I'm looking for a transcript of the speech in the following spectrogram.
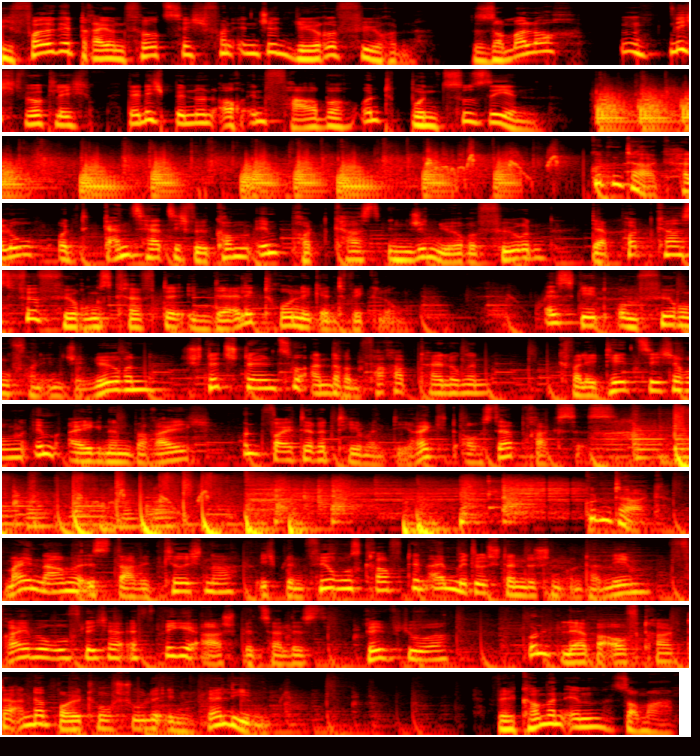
Die Folge 43 von Ingenieure führen. Sommerloch? Hm, nicht wirklich, denn ich bin nun auch in Farbe und bunt zu sehen. Guten Tag, hallo und ganz herzlich willkommen im Podcast Ingenieure führen, der Podcast für Führungskräfte in der Elektronikentwicklung. Es geht um Führung von Ingenieuren, Schnittstellen zu anderen Fachabteilungen, Qualitätssicherung im eigenen Bereich und weitere Themen direkt aus der Praxis. Guten Tag, mein Name ist David Kirchner, ich bin Führungskraft in einem mittelständischen Unternehmen, freiberuflicher FPGA-Spezialist, Reviewer und Lehrbeauftragter an der Beuth Hochschule in Berlin. Willkommen im Sommer.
